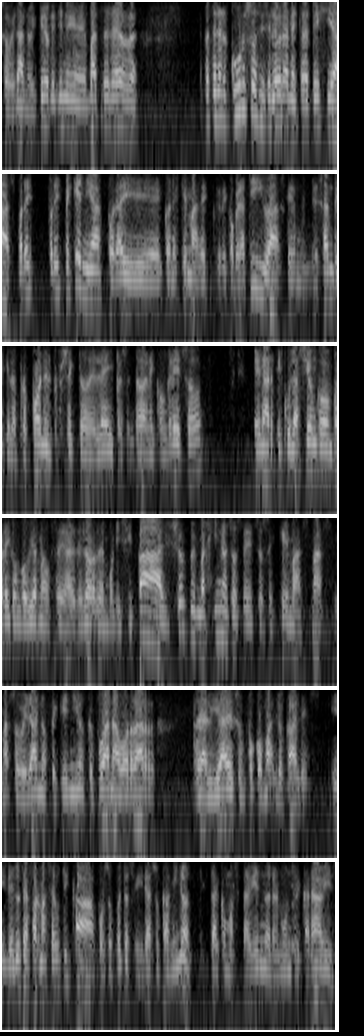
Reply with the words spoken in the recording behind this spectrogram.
soberano y creo que tiene va a tener va a tener cursos y se logran estrategias por ahí por ahí pequeñas, por ahí eh, con esquemas de, cooperativas, que es muy interesante que lo propone el proyecto de ley presentado en el Congreso en articulación con por ahí con gobiernos del orden municipal. Yo me imagino esos esos esquemas más más soberanos, pequeños, que puedan abordar realidades un poco más locales. Y la industria farmacéutica, por supuesto, seguirá su camino, tal como se está viendo en el mundo del cannabis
